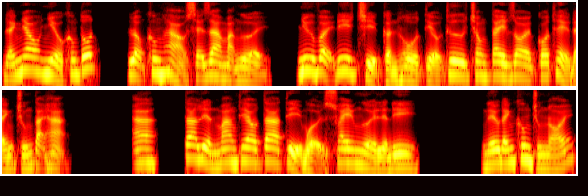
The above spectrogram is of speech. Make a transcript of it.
đánh nhau nhiều không tốt, lộng không hảo sẽ ra mạng người, như vậy đi chỉ cần hồ tiểu thư trong tay roi có thể đánh chúng tại hạ. A, ta liền mang theo ta tỉ muội xoay người liền đi. Nếu đánh không chúng nói,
